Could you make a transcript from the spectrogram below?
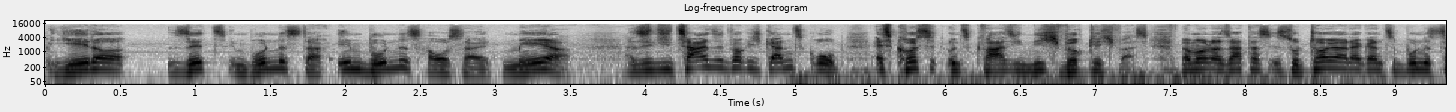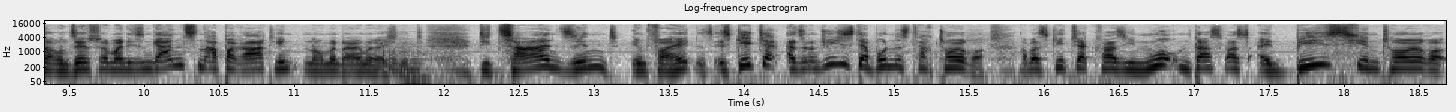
jeder Sitz im Bundestag, im Bundeshaushalt mehr. Also die Zahlen sind wirklich ganz grob. Es kostet uns quasi nicht wirklich was. Wenn man da sagt, das ist so teuer, der ganze Bundestag, und selbst wenn man diesen ganzen Apparat hinten noch mit einrechnet, die Zahlen sind im Verhältnis. Es geht ja, also natürlich ist der Bundestag teurer, aber es geht ja quasi nur um das, was ein bisschen teurer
